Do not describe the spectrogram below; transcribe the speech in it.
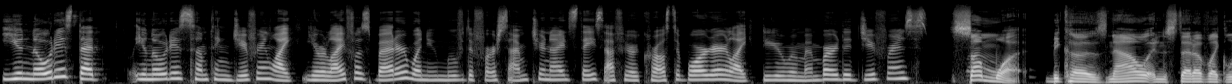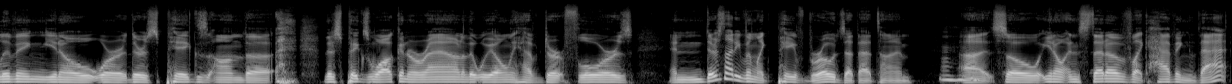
You noticed that you noticed something different like your life was better when you moved the first time to United States after you crossed the border like do you remember the difference? Somewhat because now instead of like living, you know, where there's pigs on the there's pigs walking around and that we only have dirt floors and there's not even like paved roads at that time. Uh, so you know, instead of like having that,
